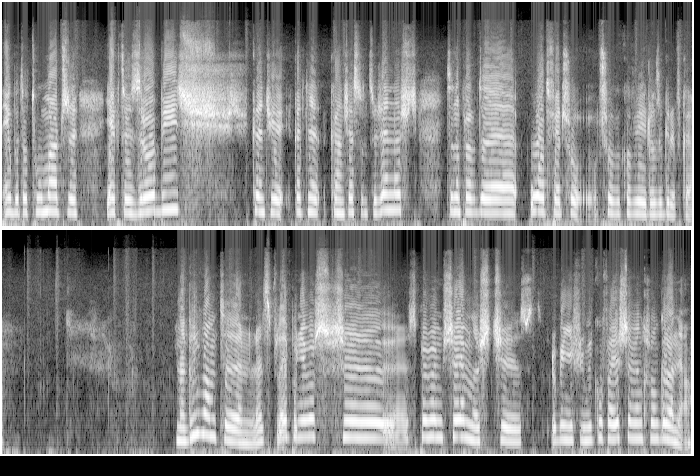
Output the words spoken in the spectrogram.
jakby to tłumaczy jak coś zrobić, kręci, kręci, kręci jasną codzienność, co naprawdę ułatwia czł- człowiekowi rozgrywkę. Nagrywam ten let's play, ponieważ e, sprawia mi przyjemność e, robienie filmików, a jeszcze większą grania.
